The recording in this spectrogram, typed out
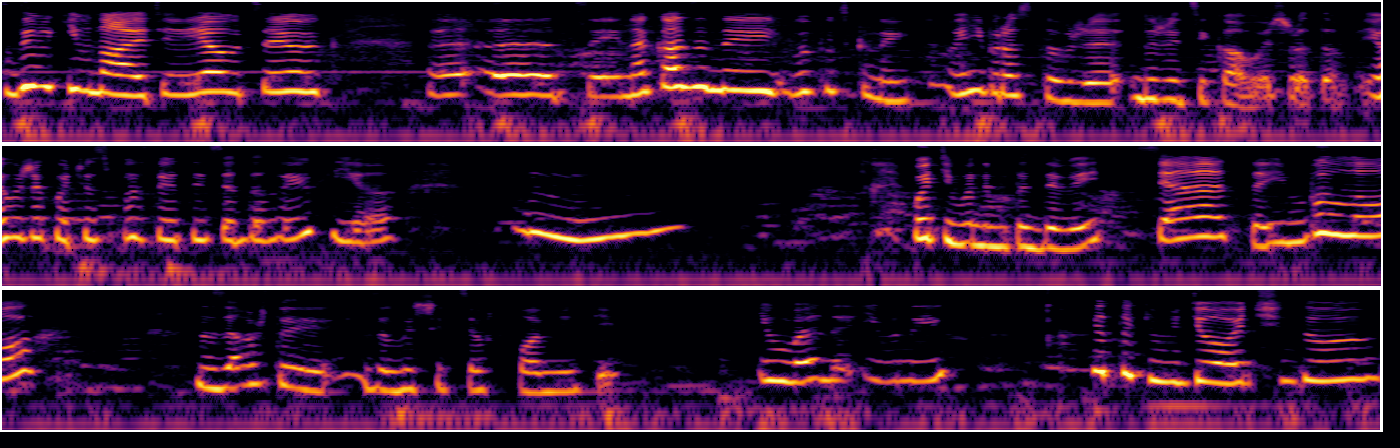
сиди в кімнаті. Я оце як цей наказаний випускник. Мені просто вже дуже цікаво, що там. Я вже хочу спуститися до них. Я... Потім вони будуть дивитися цей блог. Назавжди залишиться в пам'яті. І в мене, і в них. Я так вдячна.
